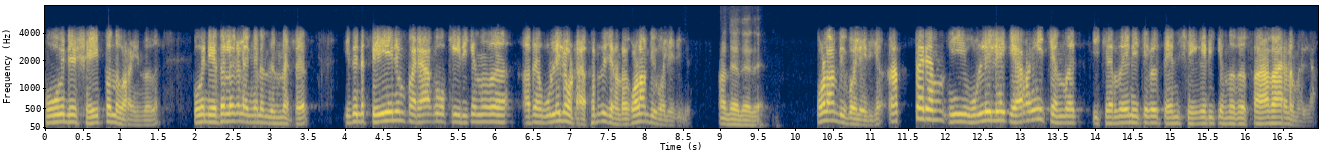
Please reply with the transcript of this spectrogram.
പൂവിന്റെ ഷേപ്പ് എന്ന് പറയുന്നത്. പൂവിന്റെ ഇതളുകൾ എങ്ങനെ നിന്നിട്ട് ഇതിന്റെ തേനും പരാഗവും ഒക്കെ ഇരിക്കുന്നത് അത് ഉള്ളിലോട്ടാണ് ശ്രദ്ധിച്ചിട്ടുണ്ടോ? കോളാമ്പി പോലെ ഇരിക്കും. അതെ അതെ അതെ. കോളാമ്പി പോലെ ഇരിക്കും. അത്തരം ഈ ഉള്ളിലേക്ക് ഇറങ്ങിച്ചെന്ന് ഈ ചെറുതേനീച്ചകൾ തേൻ ശേഖരിക്കുന്നത് സാധാരണമല്ല.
